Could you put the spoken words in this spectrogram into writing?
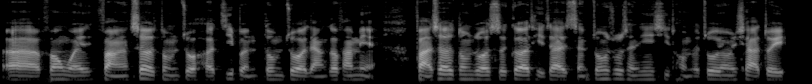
呃分为反射动作和基本动作两个方面。反射动作是个体在神中枢神经系统的作用下，对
